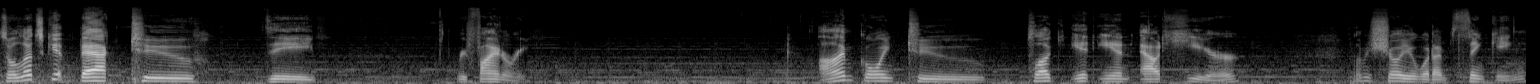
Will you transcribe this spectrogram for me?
So let's get back to the refinery. I'm going to plug it in out here. Let me show you what I'm thinking.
